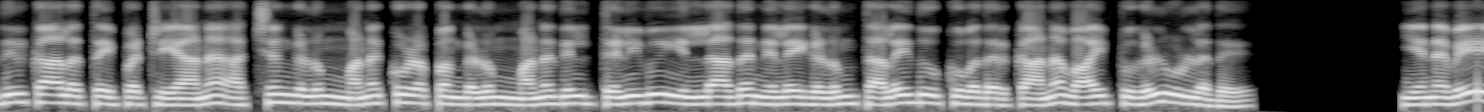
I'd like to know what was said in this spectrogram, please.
எதிர்காலத்தை பற்றியான அச்சங்களும் மனக்குழப்பங்களும் மனதில் தெளிவு இல்லாத நிலைகளும் தலைதூக்குவதற்கான வாய்ப்புகள் உள்ளது. எனவே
